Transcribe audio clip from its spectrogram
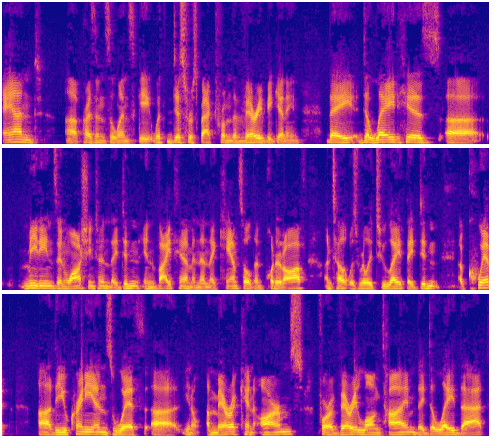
and uh, President Zelensky with disrespect from the very beginning. They delayed his uh, meetings in Washington. They didn't invite him, and then they canceled and put it off until it was really too late. They didn't equip uh, the Ukrainians with, uh, you know, American arms for a very long time. They delayed that.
